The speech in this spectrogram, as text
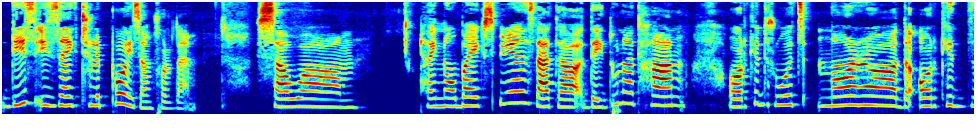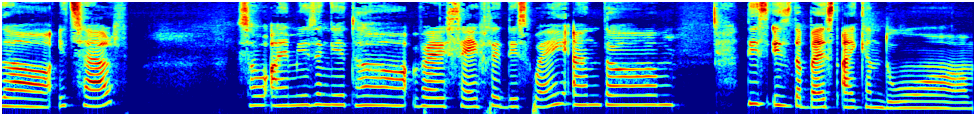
This is actually poison for them. So um, I know by experience that uh, they do not harm orchid roots nor uh, the orchid uh, itself. So I am using it uh, very safely this way and um, this is the best I can do um,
